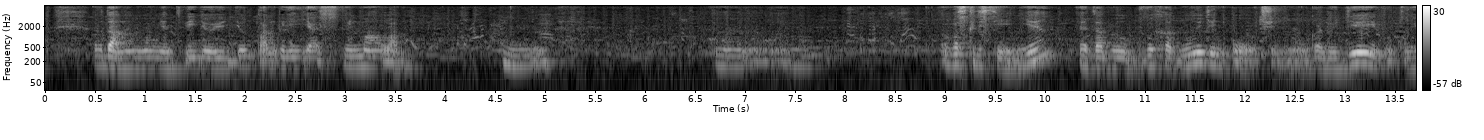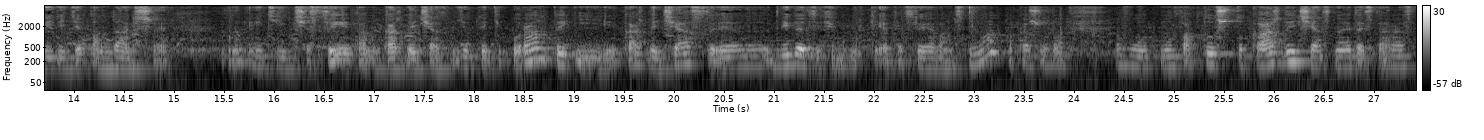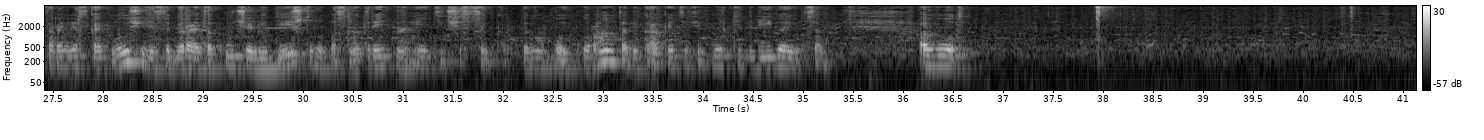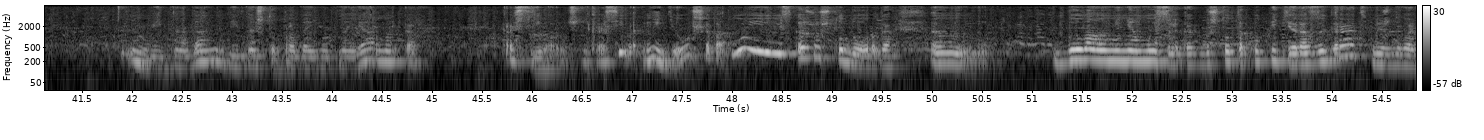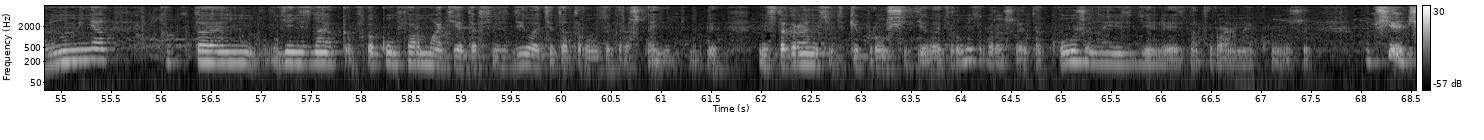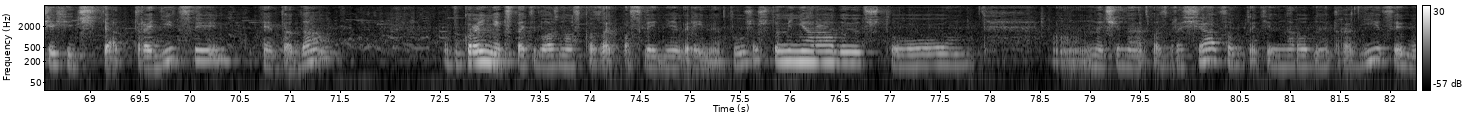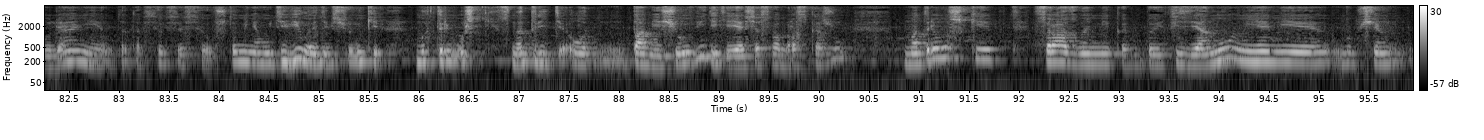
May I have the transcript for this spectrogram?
в данный момент видео идет там, где я снимала воскресенье. Это был выходной день, очень много людей. Вот видите, там дальше эти часы, там каждый час бьют эти куранты, и каждый час э, двигаются фигурки. Это все я вам сняла, покажу вам. Вот. Но факт тот, что каждый час на этой старой Староместской площади собирается куча людей, чтобы посмотреть на эти часы, как бы на бой курантов и как эти фигурки двигаются. Вот. Ну, видно, да, видно, что продают на ярмарках. Красиво, очень красиво, не дешево, ну и не скажу, что дорого. Эм, была у меня мысль как бы что-то купить и разыграть между вами, но у меня как-то, я не знаю, в каком формате это все сделать, этот розыгрыш на ютубе. В инстаграме все-таки проще делать розыгрыши, это кожаные изделия из натуральной кожи. Вообще чехи чтят традиции, это да, в Украине, кстати, должна сказать последнее время тоже, что меня радует, что э, начинают возвращаться вот эти народные традиции, гуляния, вот это все-все-все. Что меня удивило, девчонки, матрешки, смотрите, вот там еще увидите, я сейчас вам расскажу. Матрешки с разными как бы физиономиями, в общем,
